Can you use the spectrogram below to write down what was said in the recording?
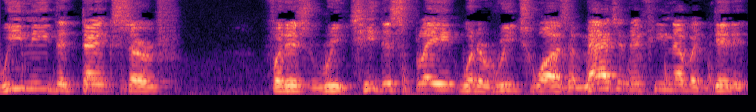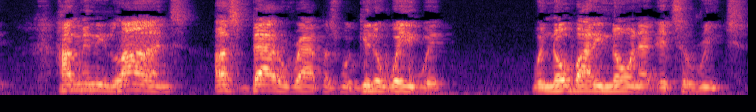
We need to thank Surf for this reach. He displayed what a reach was. Imagine if he never did it. How many lines us battle rappers would get away with with nobody knowing that it's a reach.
